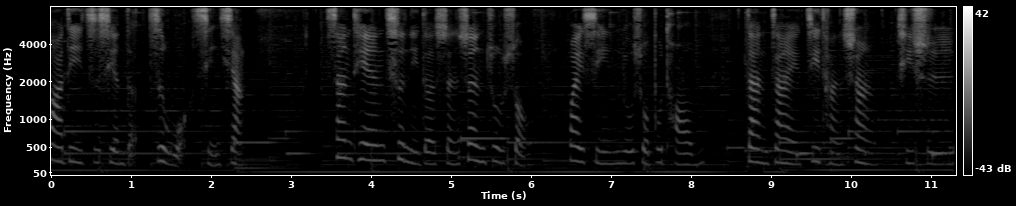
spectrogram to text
画地自限的自我形象。上天赐你的神圣助手。外形有所不同，但在祭坛上，其实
